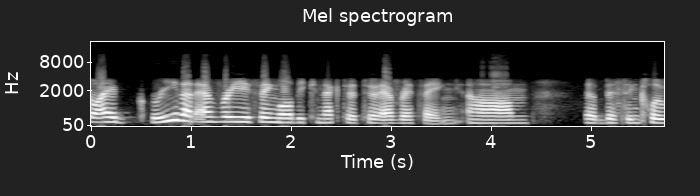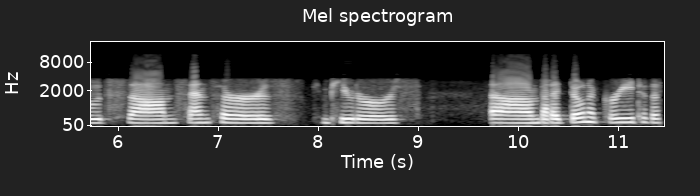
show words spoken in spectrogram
so I agree that everything will be connected to everything. Um, uh, this includes um, sensors, computers, um, but I don't agree to the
